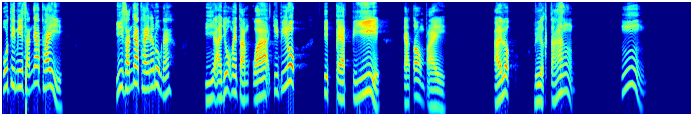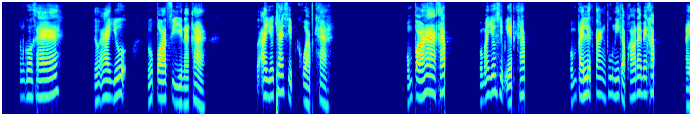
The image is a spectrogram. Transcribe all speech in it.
ผู้ที่มีสัญชาติไทย มีสัญชาติไทยนะลูกนะ มีอายุไม่ต่ำกว่า กี่ปีลูกสิบแปดปี จะต้องไปอะไรลูกเลือกตั้ง อืมคุณครูคะหนูอายุ หนูปสี่นะคะ อายุแค่สิบขวบค่ะ ผมปห้าครับ ผมอายุสิบเอ็ดครับ ผมไปเลือกตั้งพรุ่งนี้กับเขาได้ไหมครับ ไม่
